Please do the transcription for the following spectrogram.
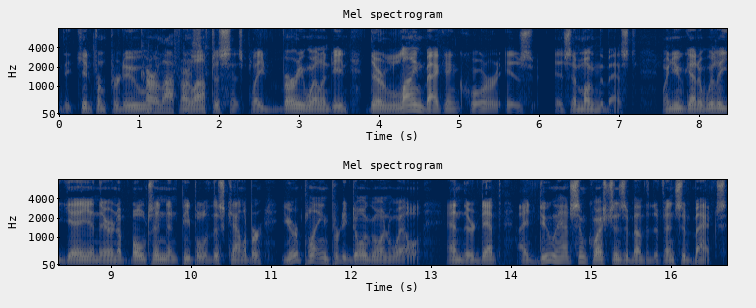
the kid from Purdue, Karlaftis. has played very well indeed. Their linebacking core is is among the best. When you've got a Willie Gay in there and a Bolton and people of this caliber, you're playing pretty doggone well and their depth. I do have some questions about the defensive backs,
